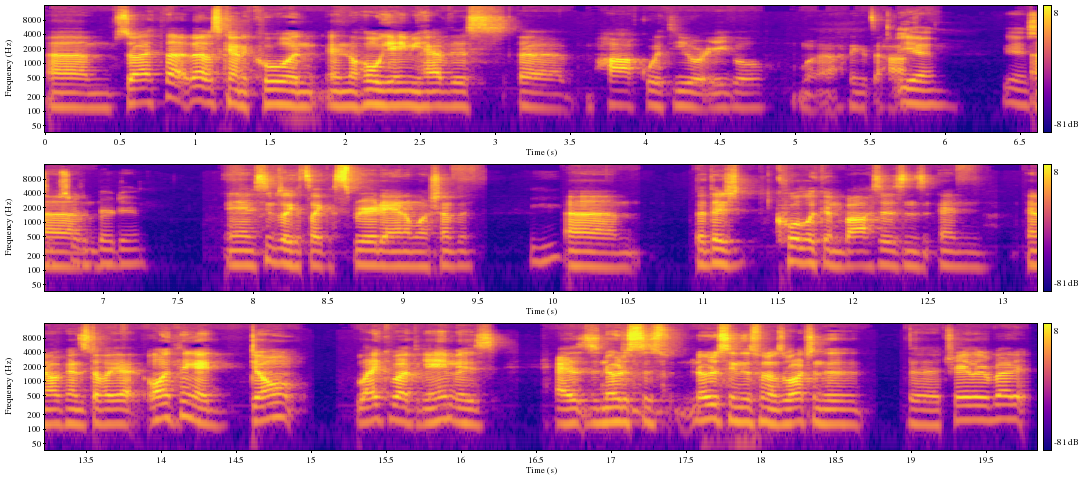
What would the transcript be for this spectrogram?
Um, so I thought that was kind of cool. And, and the whole game, you have this uh, hawk with you or eagle. Well, I think it's a hawk. Yeah, yeah, some um, sort of um, bird. Yeah. And it seems like it's like a spirit animal or something. Mm-hmm. Um, but there's cool looking bosses and, and and all kinds of stuff like that. Only thing I don't like about the game is, as notice this, noticing this when I was watching the the trailer about it,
